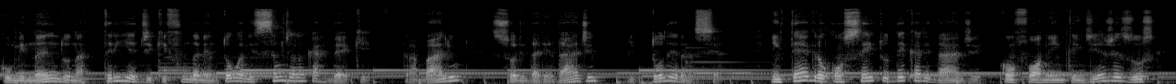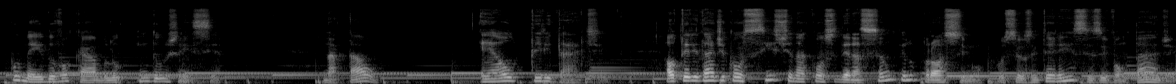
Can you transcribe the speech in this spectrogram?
culminando na tríade que fundamentou a missão de Allan Kardec: trabalho, solidariedade e tolerância. Integra o conceito de caridade, conforme entendia Jesus por meio do vocábulo indulgência. Natal é alteridade Alteridade consiste na consideração pelo próximo, por seus interesses e vontade,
